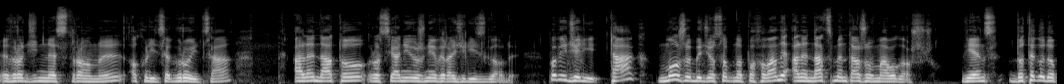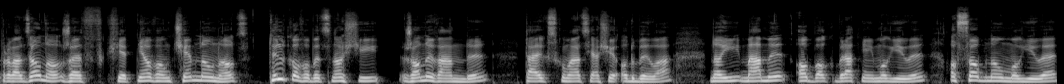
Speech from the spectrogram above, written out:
w rodzinne strony, okolice Grójca, ale na to Rosjanie już nie wyrazili zgody. Powiedzieli tak, może być osobno pochowany, ale na cmentarzu w Małogoszczu. Więc do tego doprowadzono, że w kwietniową ciemną noc, tylko w obecności żony Wandy, ta ekshumacja się odbyła. No i mamy obok bratniej mogiły osobną mogiłę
